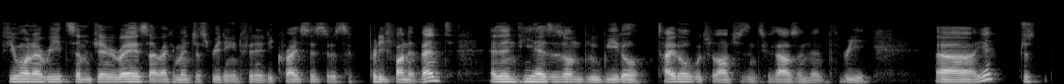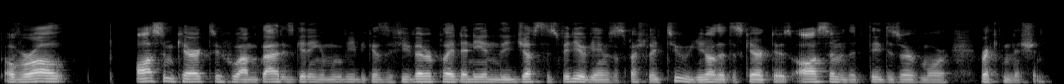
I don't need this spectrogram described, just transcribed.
If you want to read some Jamie Reyes, I recommend just reading Infinity Crisis. It was a pretty fun event. And then he has his own Blue Beetle title, which launches in 2003. Uh, yeah, just overall awesome character who I'm glad is getting a movie because if you've ever played any in the Justice video games, especially two, you know that this character is awesome and that they deserve more recognition.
